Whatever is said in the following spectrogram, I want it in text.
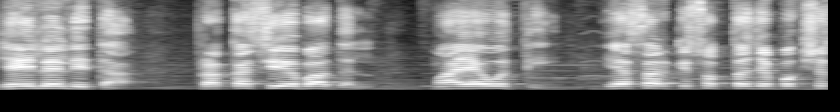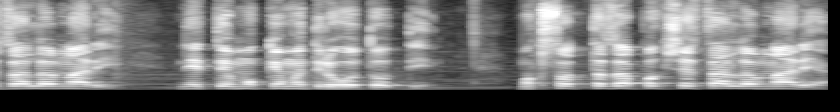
जयललिता प्रकाशीय बादल मायावती यासारखे स्वतःचे पक्ष चालवणारे नेते मुख्यमंत्री होत होते. मग स्वतःचा पक्ष चालवणाऱ्या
